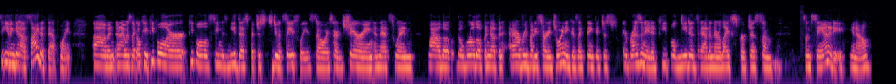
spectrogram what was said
to even get outside at that point. Um, and, and I was like, okay, people are people seem to need this, but just to do it safely. So I started sharing, and that's when wow, the the world opened up and everybody started joining because I think it just it resonated. People needed that in their lives for just some some sanity, you know.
